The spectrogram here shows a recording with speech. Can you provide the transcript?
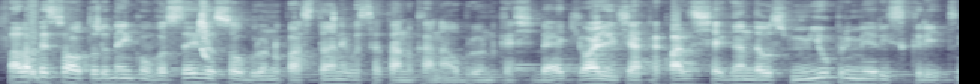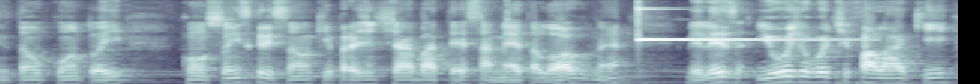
Fala pessoal, tudo bem com vocês? Eu sou o Bruno Pastano e você está no canal Bruno Cashback. Olha, já está quase chegando aos mil primeiros inscritos, então eu conto aí com sua inscrição aqui para a gente já bater essa meta logo, né? Beleza? E hoje eu vou te falar aqui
